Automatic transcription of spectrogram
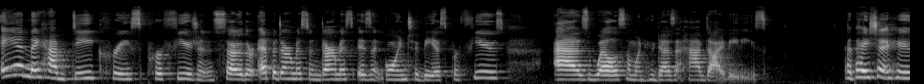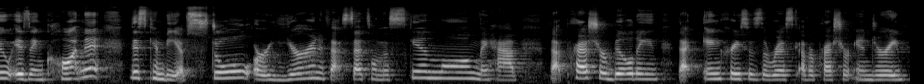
and they have decreased perfusion. So their epidermis and dermis isn't going to be as perfused as well as someone who doesn't have diabetes. A patient who is incontinent, this can be of stool or urine if that sets on the skin long. They have that pressure building that increases the risk of a pressure injury.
